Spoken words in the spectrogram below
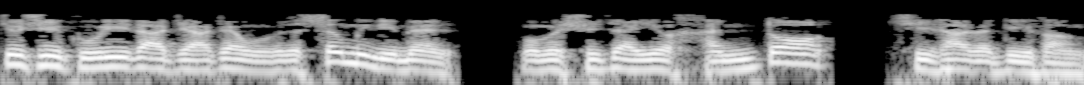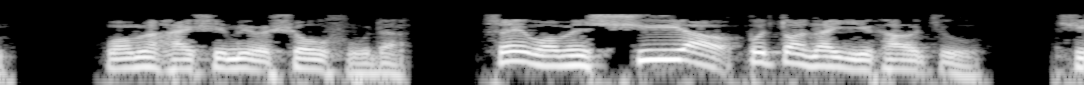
就是鼓励大家在我们的生命里面，我们实在有很多其他的地方，我们还是没有收服的。所以我们需要不断的依靠主，去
